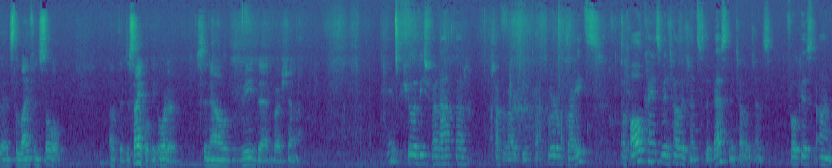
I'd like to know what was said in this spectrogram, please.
uh, it's the life and soul of the disciple, the order. So now read that, Varshana. Srila Vishwanatha Chakravarti Thakur writes, of all kinds of intelligence, the best intelligence focused on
